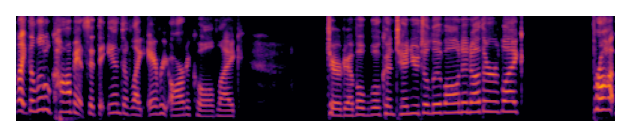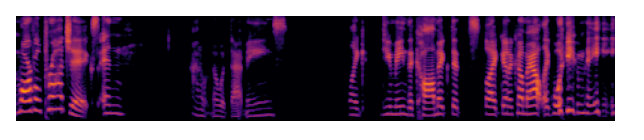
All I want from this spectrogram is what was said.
like the little comments at the end of like every article like Daredevil will continue to live on in other like brought Marvel projects and I don't know what that means. Like, do you mean the comic that's like going to come out? Like what do you mean?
